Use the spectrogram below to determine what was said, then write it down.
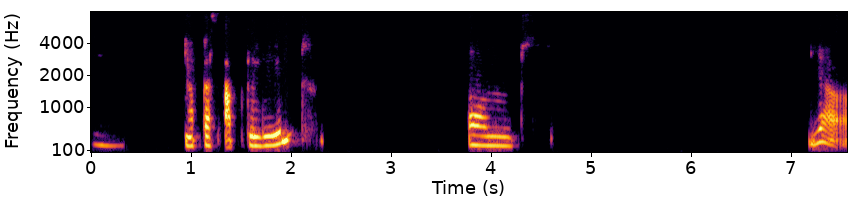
Mhm. Habe das abgelehnt. Und ja,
